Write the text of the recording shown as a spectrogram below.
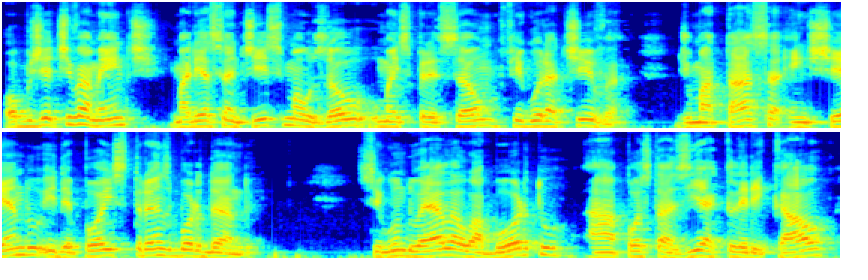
Objetivamente, Maria Santíssima usou uma expressão figurativa de uma taça enchendo e depois transbordando. Segundo ela, o aborto, a apostasia clerical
